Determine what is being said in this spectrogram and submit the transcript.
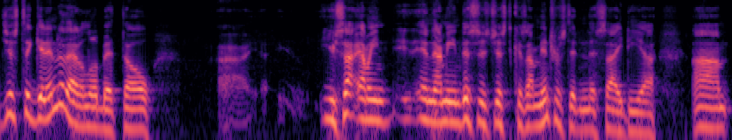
just to get into that a little bit, though, uh, you say, I mean, and I mean, this is just because I'm interested in this idea. Um,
